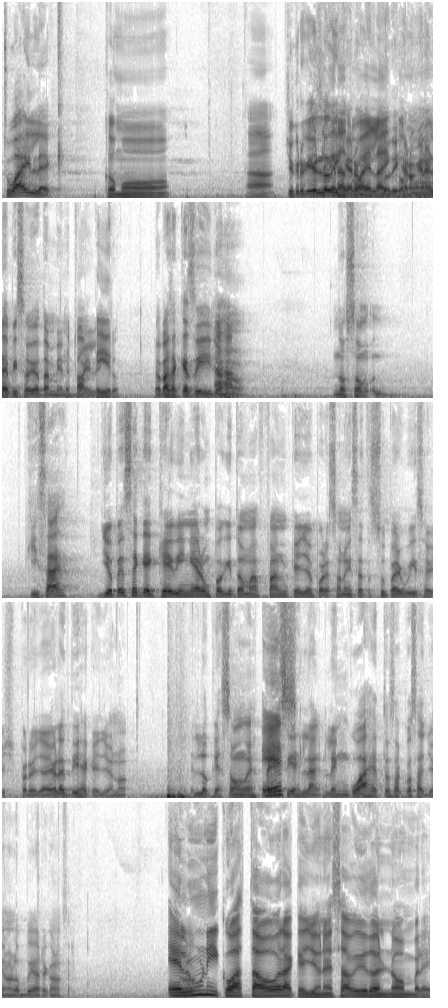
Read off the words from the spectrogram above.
Twilight. Como. Ah. Yo creo que ellos lo dijeron, Twilight lo dijeron en el episodio también. El Twilight. vampiro. Lo que pasa es que sí, yo Ajá. no. No son. Quizás. Yo pensé que Kevin era un poquito más fan que yo, por eso no hice super research, pero ya yo les dije que yo no. Lo que son especies, la- lenguajes, todas esas cosas, yo no los voy a reconocer. El único hasta ahora que yo no he sabido el nombre.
